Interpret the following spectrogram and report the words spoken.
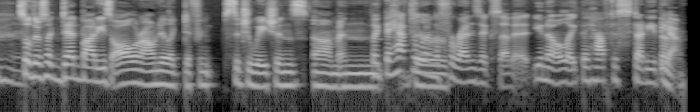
Mm-hmm. So there's like dead bodies all around in like different situations, um, and like they have to learn the forensics of it. You know, like they have to study the Yeah.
